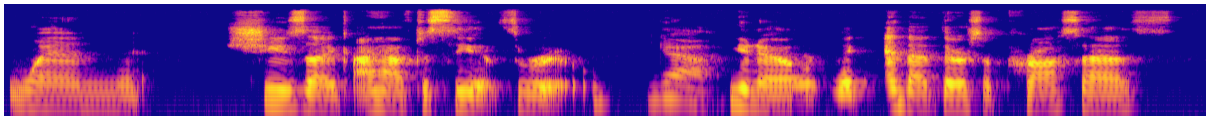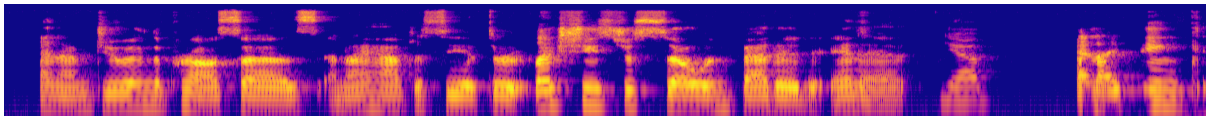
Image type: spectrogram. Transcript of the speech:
when she's like, I have to see it through. yeah. You know like and that there's a process and i'm doing the process and i have to see it through. Like she's just so embedded in it. Yep. And i think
